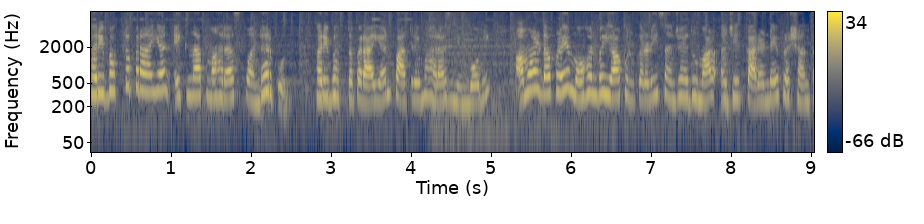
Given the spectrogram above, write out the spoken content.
हरिभक्तपरायण एकनाथ महाराज पंढरपूर हरिभक्तपरायण पात्रे महाराज निंबोनी अमर डफळे मोहन भैया कुलकर्णी संजय धुमाळ अजित कारंडे प्रशांत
